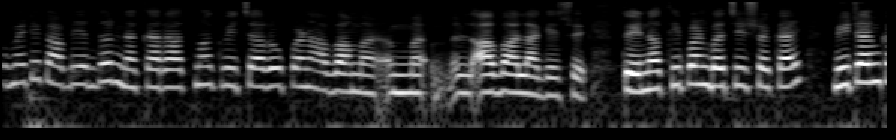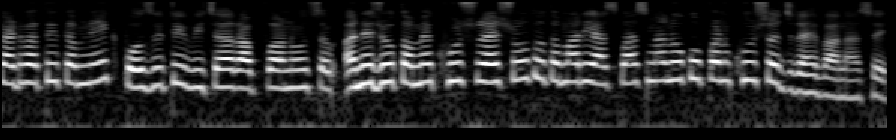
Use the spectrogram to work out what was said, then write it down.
ઓટોમેટિક આપણી અંદર નકારાત્મક વિચારો પણ આવવા આવવા લાગે છે. તો એનાથી પણ બચી શકાય. મી ટાઈમ કાઢવાથી તમને એક પોઝિટિવ વિચાર આપવાનો અને જો તમે ખુશ રહેશો, તો તમારી આસપાસના લોકો પણ ખુશ જ રહેવાના છે.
